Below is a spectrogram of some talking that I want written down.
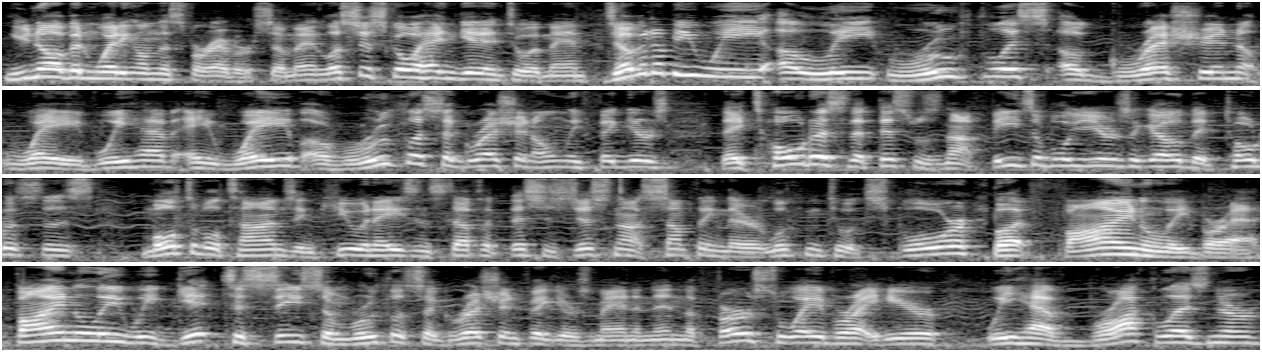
you know I've been waiting on this forever. So, man, let's just go ahead and get into it, man. WWE Elite Ruthless Aggression Wave. We have a wave of Ruthless Aggression only figures. They told us that this was not feasible years ago. They've told us this multiple times in Q&As and stuff that this is just not something they're looking to explore. But finally, Brad, finally we get to see some Ruthless Aggression figures, man. And in the first wave right here, we have Brock Lesnar,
